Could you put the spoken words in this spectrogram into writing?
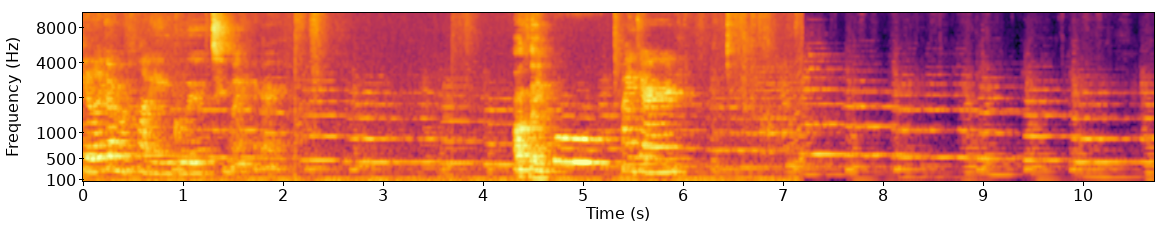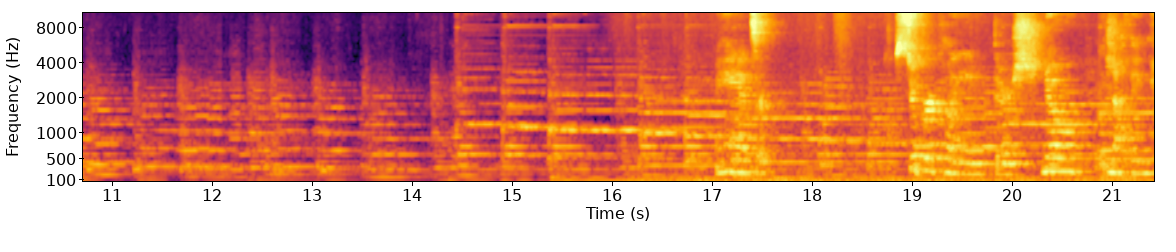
Feel like I'm applying glue to my hair. All clean. Ooh, my turn. My hands are super clean. There's no nothing.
